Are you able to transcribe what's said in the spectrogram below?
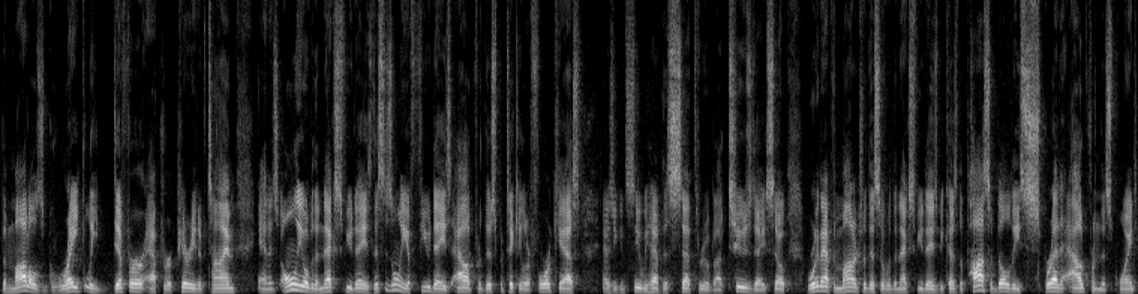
The models greatly differ after a period of time, and it's only over the next few days. This is only a few days out for this particular forecast. As you can see, we have this set through about Tuesday. So we're going to have to monitor this over the next few days because the possibilities spread out from this point.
